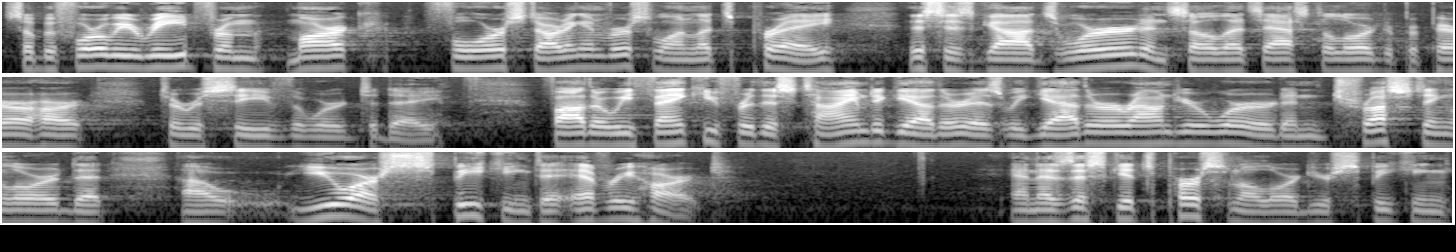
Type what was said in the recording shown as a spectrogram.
So before we read from Mark 4, starting in verse 1, let's pray. This is God's Word, and so let's ask the Lord to prepare our heart to receive the word today. Father, we thank you for this time together as we gather around your word and trusting, Lord, that uh, you are speaking to every heart. And as this gets personal, Lord, you're speaking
